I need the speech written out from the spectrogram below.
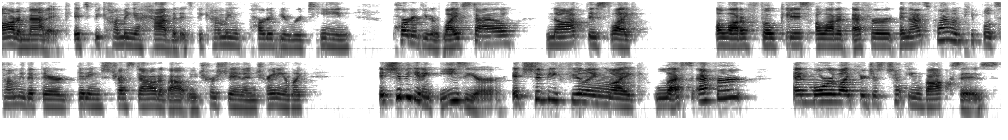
automatic. It's becoming a habit. It's becoming part of your routine, part of your lifestyle, not this like a lot of focus, a lot of effort. And that's why when people tell me that they're getting stressed out about nutrition and training, I'm like, it should be getting easier. It should be feeling like less effort and more like you're just checking boxes.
